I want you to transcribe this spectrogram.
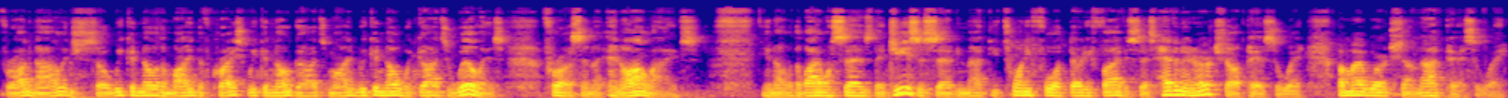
for our knowledge, so we can know the mind of Christ. We can know God's mind. We can know what God's will is for us in, in our lives. You know, the Bible says that Jesus said in Matthew 24, 35, it says, Heaven and earth shall pass away, but my word shall not pass away.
